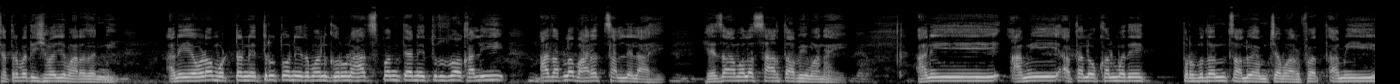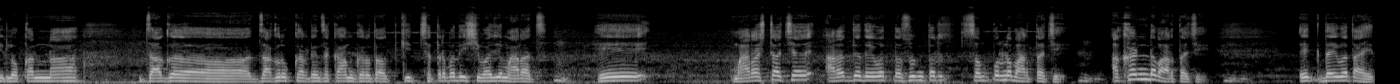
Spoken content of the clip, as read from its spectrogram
छत्रपती शिवाजी महाराजांनी. आणि एवढं मोठं नेतृत्व निर्माण करून आज पण त्या नेतृत्वाखाली आज आपला भारत चाललेला आहे. ह्याचा आम्हाला सार्थ अभिमान आहे. आणि आम्ही आता लोकांमध्ये एक प्रबोधन चालू आहे आमच्या मार्फत. आम्ही लोकांना जाग जागरूक करण्याचं काम करत आहोत की छत्रपती शिवाजी महाराज हे महाराष्ट्राचे आराध्य दैवत नसून तर संपूर्ण भारताचे अखंड भारताचे एक दैवत आहेत.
